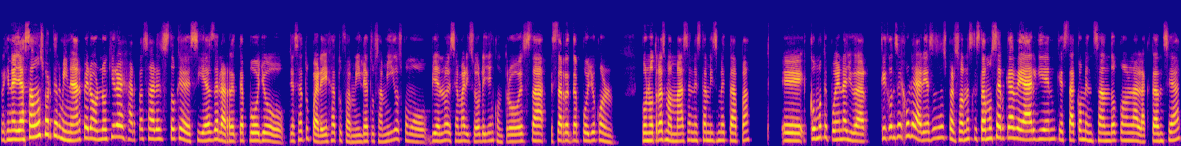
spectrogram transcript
Regina, ya estamos por terminar, pero no quiero dejar pasar esto que decías de la red de apoyo, ya sea tu pareja, tu familia, tus amigos, como bien lo decía Marisol, ella encontró esta, esta red de apoyo con, con otras mamás en esta misma etapa, eh, ¿cómo te pueden ayudar? ¿Qué consejo le darías a esas personas que estamos cerca de alguien que está comenzando con la lactancia?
